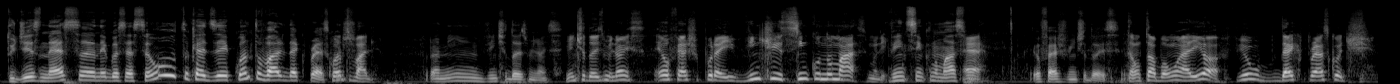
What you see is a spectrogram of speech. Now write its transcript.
Tu diz nessa negociação ou tu quer dizer quanto vale Dak Prescott? Quanto vale? Pra mim, 22 milhões. 22 milhões? Eu fecho por aí. 25 no máximo ali. 25 no máximo? É. Eu fecho 22. Então tá bom. Aí, ó, viu? O Dak Prescott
